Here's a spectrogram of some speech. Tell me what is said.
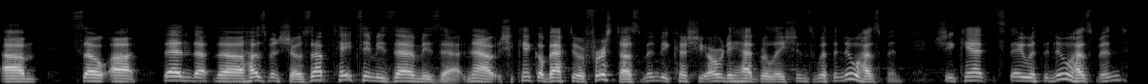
Um, so uh, then the, the husband shows up. Teiti mizeh mizeh. Now she can't go back to her first husband because she already had relations with a new husband. She can't stay with the new husband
